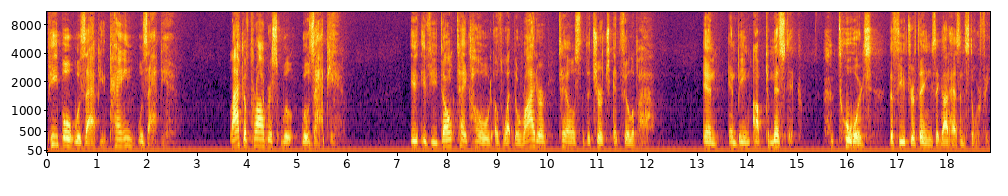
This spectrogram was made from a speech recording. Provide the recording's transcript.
People will zap you. Pain will zap you. Lack of progress will, will zap you. If you don't take hold of what the writer tells the church at Philippi in, in being optimistic towards the future things that God has in store for you.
